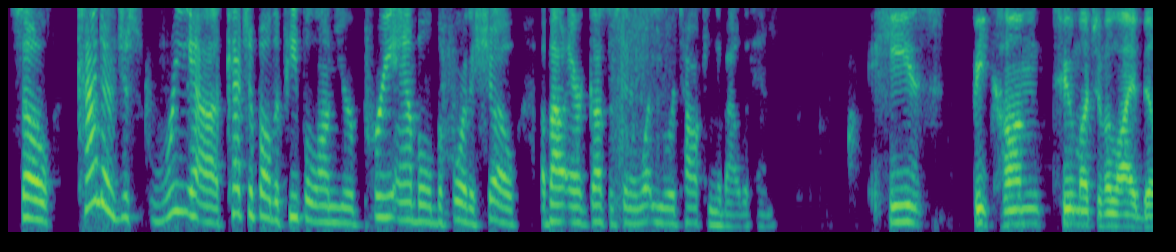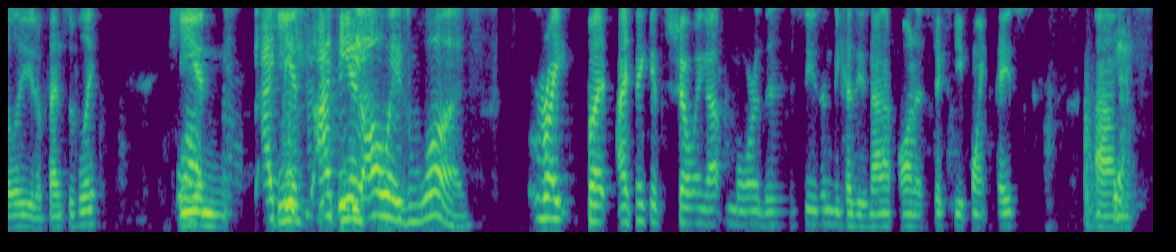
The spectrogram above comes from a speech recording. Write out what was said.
So, kind of just re uh, catch up all the people on your preamble before the show about Erik Gustafsson and what you were talking about with him. He's become too much of a liability defensively. He Well, and I He think is- I think he he always was. Right, but I think it's showing up more this season because he's not on a 60 point pace. Um, yes,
